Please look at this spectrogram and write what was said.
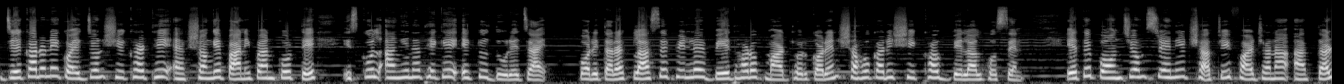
যে কারণে কয়েকজন শিক্ষার্থী একসঙ্গে পানি পান করতে স্কুল আঙিনা থেকে একটু দূরে যায়। পরে তারা ক্লাসে ফিরলে বেধড়ক মারধর করেন সহকারী শিক্ষক বেলাল হোসেন। এতে পঞ্চম শ্রেণির ছাত্রী ফারজানা আক্তার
